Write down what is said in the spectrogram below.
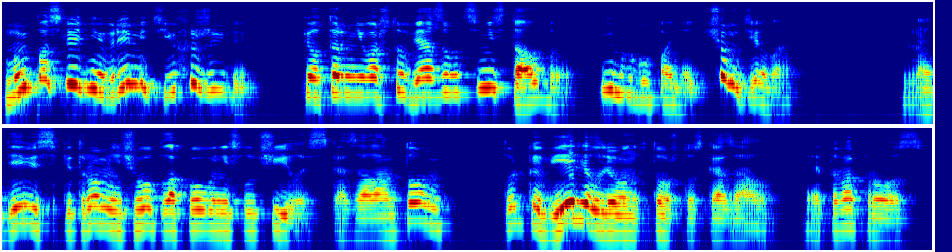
Мы последнее время тихо жили. Петр ни во что ввязываться не стал бы. Не могу понять, в чем дело? Надеюсь, с Петром ничего плохого не случилось, сказал Антон. Только верил ли он в то, что сказал? Это вопрос.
